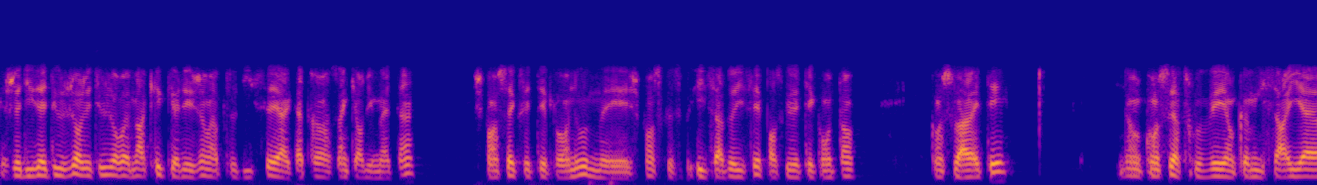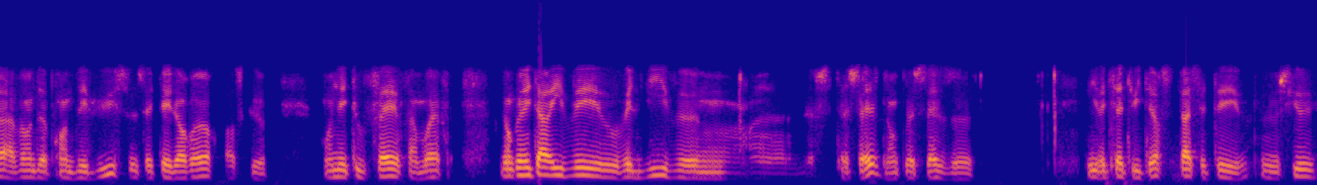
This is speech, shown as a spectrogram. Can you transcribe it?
je disais toujours, j'ai toujours remarqué que les gens applaudissaient à 4 h 5 h du matin. Je pensais que c'était pour nous, mais je pense qu'ils s'applaudissaient parce qu'ils étaient contents qu'on soit arrêtés. Donc on s'est retrouvés en commissariat avant de prendre des bus. C'était l'horreur parce que on étouffait. Enfin bref. Donc on est arrivé au Veldiv euh, le 16, donc le 16, euh, il y avait 7-8 heures. Là c'était monsieur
